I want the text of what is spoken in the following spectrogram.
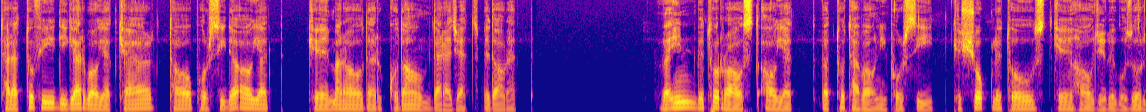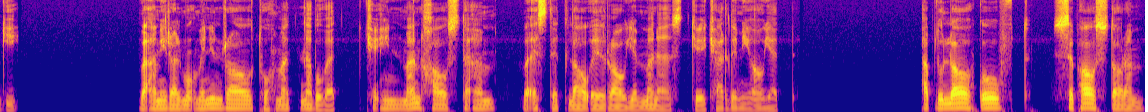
تلطفی دیگر باید کرد تا پرسیده آید که مرا در کدام درجت بدارد. و این بتو راست آید و تو توانی پرسید که شغل تست که حاجب بزرگی. و امیر المؤمنین را تهمت نبود که این من خواسته ام و استطلاع رای من است که کرده می آید. عبد الله گفت سپاس دارم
